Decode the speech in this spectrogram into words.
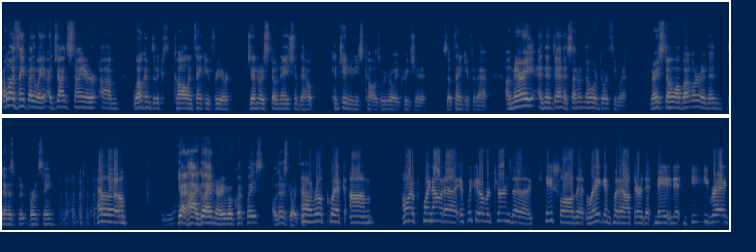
I want to thank, by the way, uh, John Steiner, um, welcome to the call and thank you for your generous donation to help continue these calls. We really appreciate it. So thank you for that. Uh, Mary and then Dennis, I don't know where Dorothy went. Mary Stonewall Butler and then Dennis B- Bernstein. Hello, Yeah, hi, go ahead, Mary, real quick, please. Oh, there's Dorothy. uh, real quick, um, I want to point out, uh, if we could overturn the case law that Reagan put out there that made it deregged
